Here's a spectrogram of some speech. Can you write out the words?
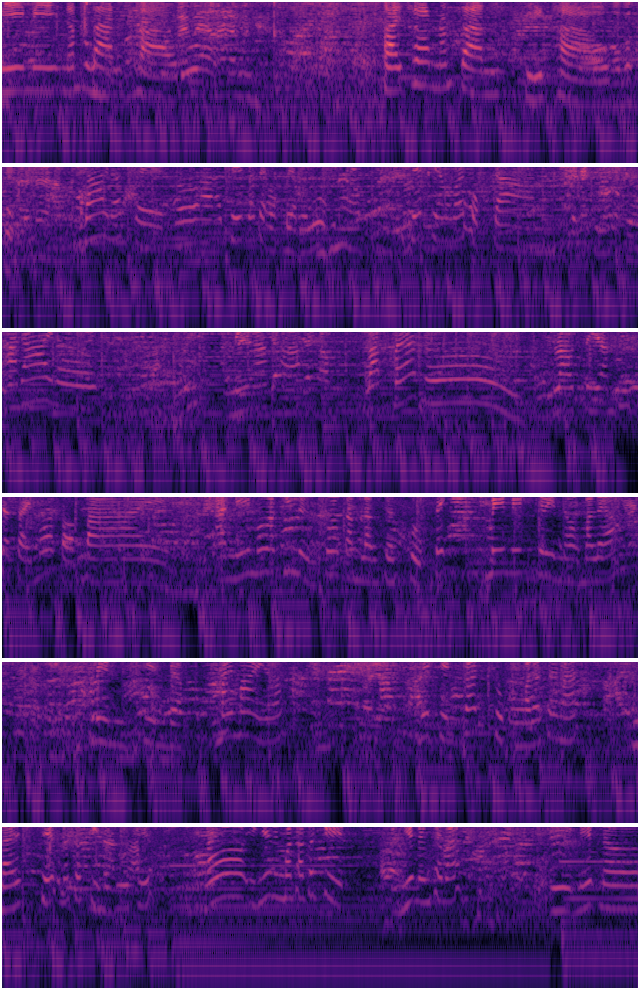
มีมีน้ำตาลขาวด้วย ใครชอบน้ำตาลสีขาวเขาผสม อีกนิดนึง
